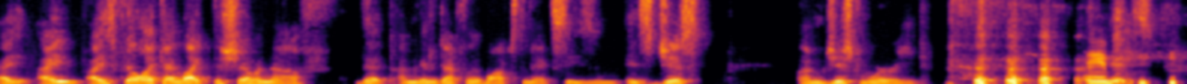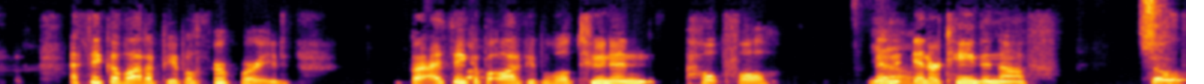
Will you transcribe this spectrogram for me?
I, I I feel like I like the show enough that I'm going to definitely watch the next season. It's just I'm just worried. I think a lot of people are worried, but I think a lot of people will tune in hopeful yeah. and entertained enough. So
